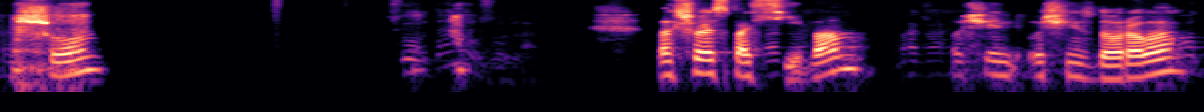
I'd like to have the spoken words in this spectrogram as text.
Хорошо. Большое спасибо. Очень, очень здорово.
